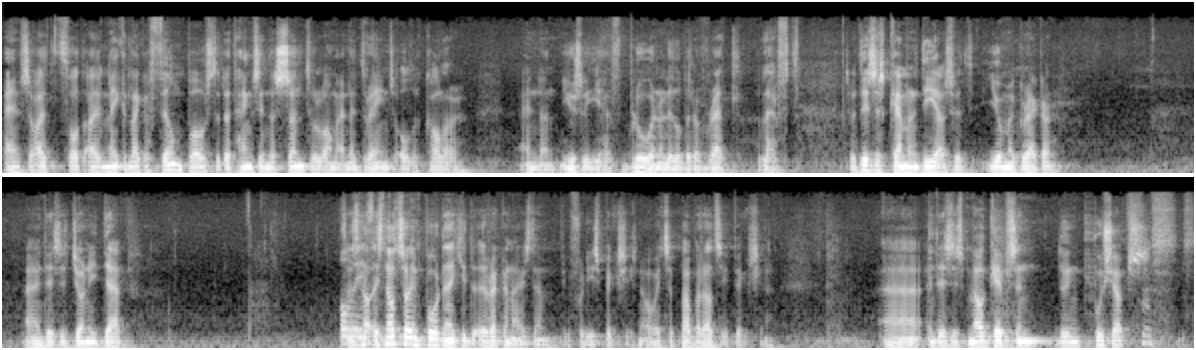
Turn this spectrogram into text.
And so I thought I'd make it like a film poster that hangs in the sun too long and it drains all the color. And then usually you have blue and a little bit of red left. So this is Cameron Diaz with Ewan McGregor. And this is Johnny Depp. So it's not, it's not so important that you d- recognize them for these pictures. No, it's a paparazzi picture. Uh, and this is Mel Gibson doing push-ups.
